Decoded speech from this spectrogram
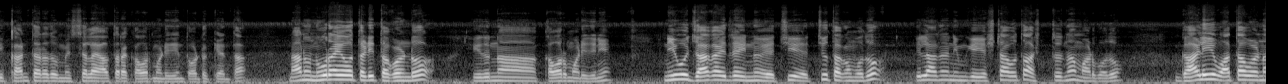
ಈಗ ಕಾಣ್ತಾ ಇರೋದು ಮೆಸ್ಸೆಲ್ಲ ಯಾವ ಥರ ಕವರ್ ಮಾಡಿದ್ದೀನಿ ತೋಟಕ್ಕೆ ಅಂತ. ನಾನು ನೂರೈವತ್ತು ಅಡಿ ತಗೊಂಡು ಇದನ್ನು ಕವರ್ ಮಾಡಿದ್ದೀನಿ. ನೀವು ಜಾಗ ಇದ್ದರೆ ಇನ್ನೂ ಹೆಚ್ಚು ಹೆಚ್ಚು ತಗೊಬೋದು. ಇಲ್ಲಾಂದರೆ ನಿಮಗೆ ಎಷ್ಟಾಗುತ್ತೋ ಅಷ್ಟನ್ನು ಮಾಡ್ಬೋದು. ಗಾಳಿ, ವಾತಾವರಣ,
